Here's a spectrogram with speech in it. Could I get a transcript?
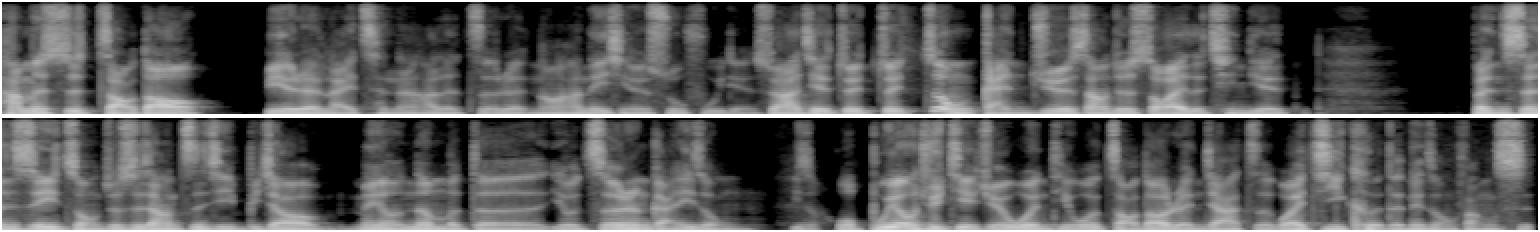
他们是找到别人来承担他的责任，然后他内心会舒服一点。所以，他其实最最这种感觉上，就是受害者情节本身是一种，就是让自己比较没有那么的有责任感一种。一种我不用去解决问题，我找到人家责怪即可的那种方式，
